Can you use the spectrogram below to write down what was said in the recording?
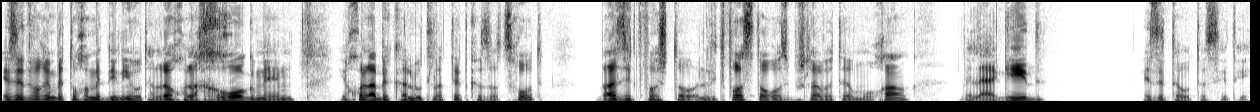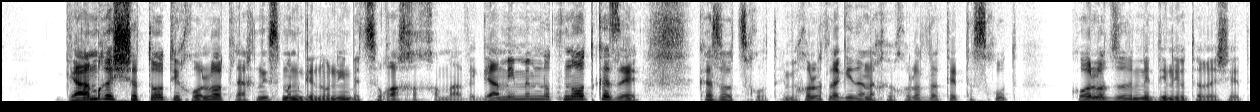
איזה דברים בתוך המדיניות, אני לא יכול לחרוג מהם, יכולה בקלות לתת כזאת זכות, ואז לתפוס, לתפוס את הראש בשלב יותר מאוחר, ולהגיד, איזה טעות עשיתי. גם רשתות יכולות להכניס מנגנונים בצורה חכמה, וגם אם הן נותנות כזה, כזאת זכות, הן יכולות להגיד, אנחנו יכולות לתת את הזכות, כל עוד זו מדיניות הרשת.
